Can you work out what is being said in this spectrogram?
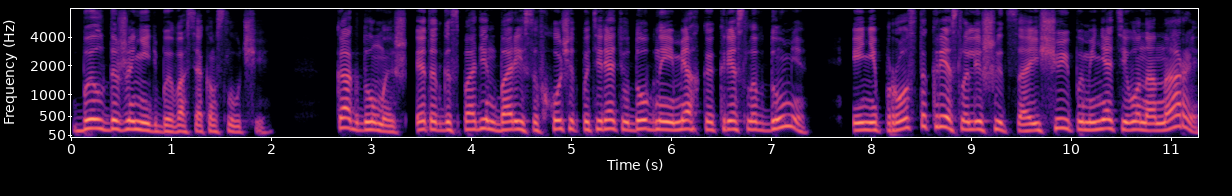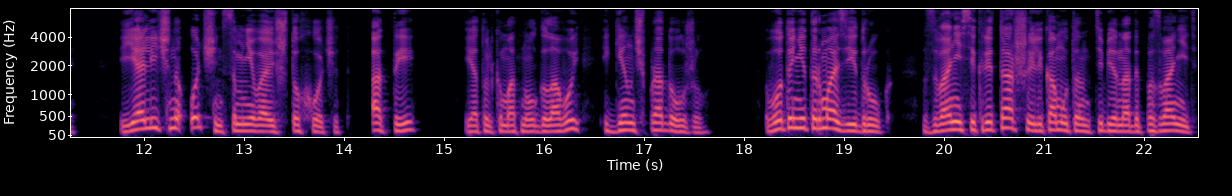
Был до бы во всяком случае. Как думаешь, этот господин Борисов хочет потерять удобное и мягкое кресло в Думе? И не просто кресло лишиться, а еще и поменять его на нары? Я лично очень сомневаюсь, что хочет. А ты?» Я только мотнул головой, и Геныч продолжил. «Вот и не тормози, друг. Звони секретарше или кому-то тебе надо позвонить.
